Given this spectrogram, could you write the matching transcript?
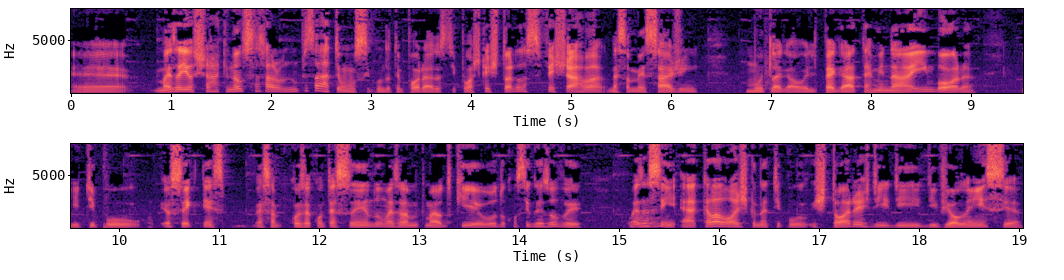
É, mas aí eu achava que não precisava, não precisava ter uma segunda temporada. Tipo, eu acho que a história ela se fechava nessa mensagem muito legal. Ele pegar, terminar e ir embora. E tipo, eu sei que tem essa coisa acontecendo, mas ela é muito maior do que eu, eu não consigo resolver. Mas uhum. assim, é aquela lógica, né? Tipo, histórias de, de, de violência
